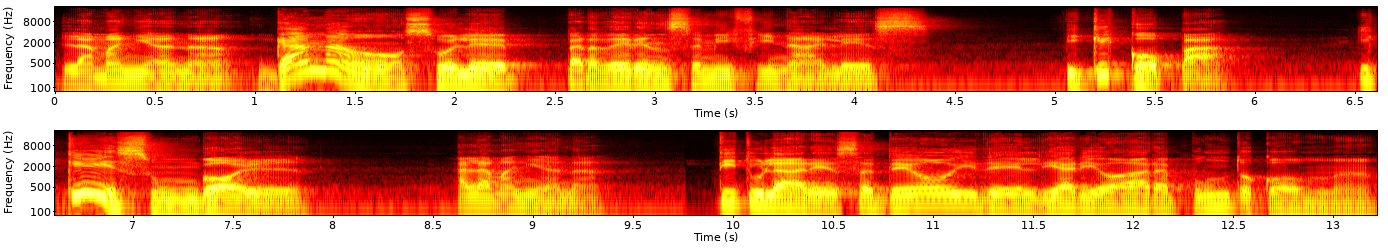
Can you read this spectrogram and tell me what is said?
la mañana? ¿Gana o suele perder en semifinales? ¿Y qué copa? ¿Y qué es un gol a la mañana? Titulares de hoy del diarioar.com.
